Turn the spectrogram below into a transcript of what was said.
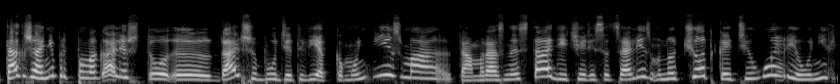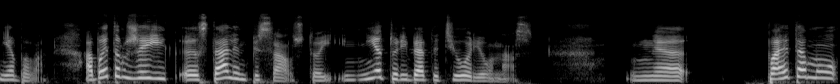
также они предполагали, что э, дальше будет век коммунизма, там разные стадии через социализм, но четкой теории у них не было. Об этом же и э, Сталин писал, что нету, ребята, теории у нас. Э, поэтому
